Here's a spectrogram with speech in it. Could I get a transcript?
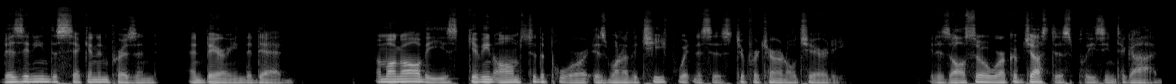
visiting the sick and imprisoned, and burying the dead. Among all these, giving alms to the poor is one of the chief witnesses to fraternal charity. It is also a work of justice pleasing to God.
